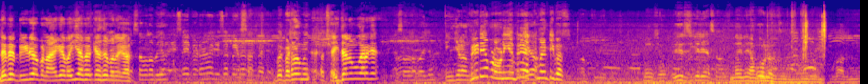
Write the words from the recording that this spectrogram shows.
ਨਹੀਂ ਫੇ ਵੀਡੀਓ ਬਣਾਏਗਾ ਭਈਆ ਫਿਰ ਕਿਵੇਂ ਬਣੇਗਾ? ਐਸਾ ਵਾਲਾ ਭਈਆ ਐਸੇ ਬੈਠੋ ਨਾ ਜਿਵੇਂ ਬੈਠਾ ਰਹਿੰਦਾ ਬਈ ਬੈਠਾ ਮੈਂ। ਅੱਛਾ। ਇਦਾਂ ਨੂੰ ਕਰਕੇ। ਐਸਾ ਵਾਲਾ ਭਈਆ ਇੰਜਨ ਆ ਵੀਡੀਓ ਬਣਾਉਣੀ ਹੈ ਵੀਰੇ 1 ਮਿੰਟ ਹੀ ਬਸ। ਨਹੀਂ ਸਰ। ਵੀਰ ਜੀ ਕੇ ਲਈ ਐਸਾ ਨਹੀਂ ਨਹੀਂ ਹਮ ਬਾਦ ਨਹੀਂ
